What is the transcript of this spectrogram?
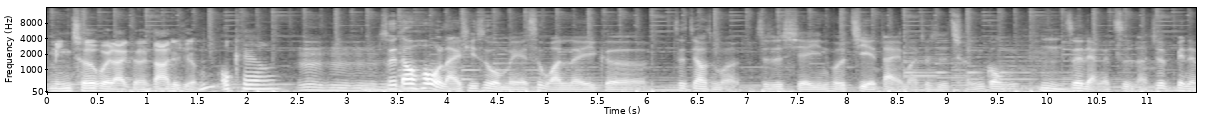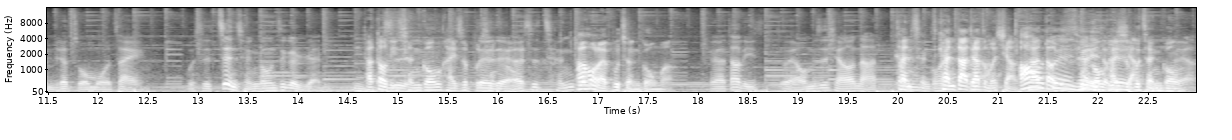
名车回来，可能大家就觉得嗯 OK 啊，嗯嗯嗯。所以到后来，其实我们也是玩了一个，这叫什么？就是谐音或者借代嘛，就是成功，嗯，这两个字了，就变得比较琢磨在不是郑成功这个人，他到底成功还是不成功？对对，而是成功。他后来不成功嘛？对啊，到底对啊，我们是想要拿看成看大家怎么想，他到底是成功还是不成功？对啊，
